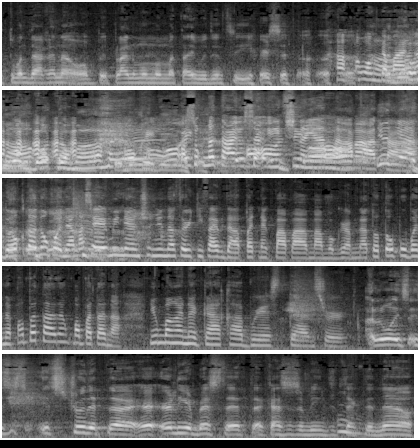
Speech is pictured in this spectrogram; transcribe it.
tumanda ka na o plano mo mamatay within 3 years. Ano? Huwag naman. Huwag, no? Doc, wag. Okay. Pasok na tayo sa Oo, age na yan, oo, ha, nga. Kata? Yun nga, Dok, tanong ko na, kasi minention nyo na 35 dapat nagpapamammogram na. Totoo po ba na pabata ng pabata na yung mga nagkaka-breast cancer? ano, it's, it's, it's true that uh, earlier breast uh, cancers are being detected now.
